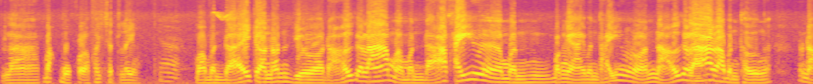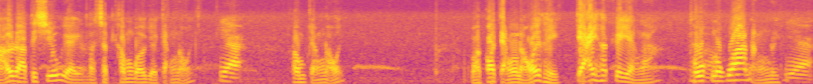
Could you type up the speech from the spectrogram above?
là bắt buộc là phải xịt liền. Dạ. Mà mình để cho nó vừa nở cái lá mà mình đã thấy ờ, mình ban ngày mình thấy nó nở cái lá ra bình thường nó nở ra tí xíu vậy là xịt không bao giờ chặn nổi. Dạ. Không chặn nổi mà có chặn nổi thì cháy hết cái vàng lá. Thuốc À. nó quá nặng đi. Dạ.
